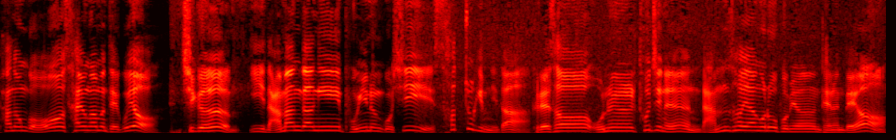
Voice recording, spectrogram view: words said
파놓은 거 사용하면 되고요. 지금 이 남한강이 보이는 곳이 서쪽입니다. 그래서 오늘 토지는 남서향으로 보면 되는데요.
